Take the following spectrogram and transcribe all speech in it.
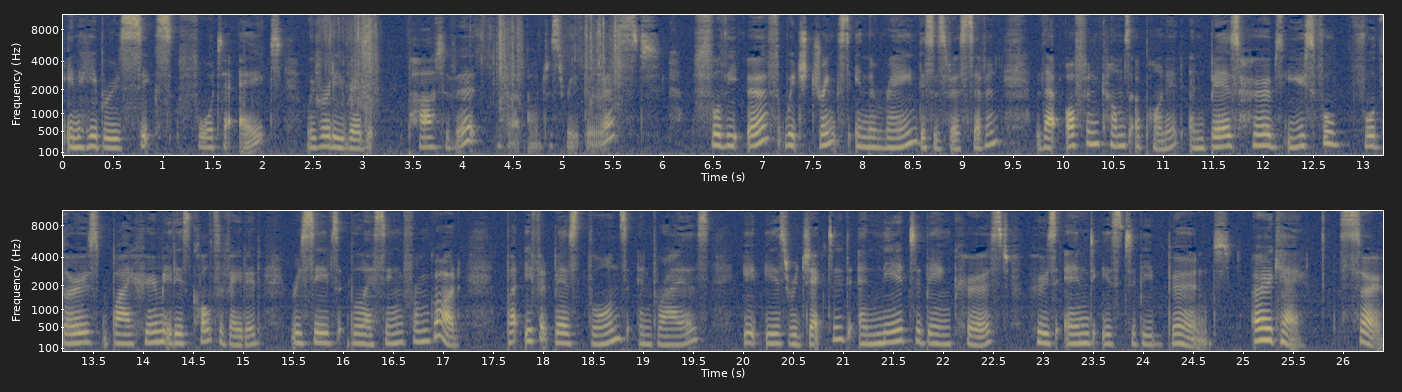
in Hebrews 6 4 to 8, we've already read part of it, but I'll just read the rest. For the earth which drinks in the rain, this is verse 7, that often comes upon it and bears herbs useful for those by whom it is cultivated, receives blessing from God. But if it bears thorns and briars, it is rejected and near to being cursed, whose end is to be burned. Okay, so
